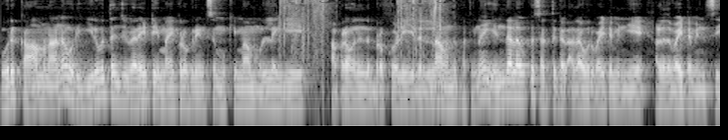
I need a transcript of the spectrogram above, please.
ஒரு காமனான ஒரு இருபத்தஞ்சு வெரைட்டி மைக்ரோ முக்கியமாக முள்ளங்கி அப்புறம் வந்து இந்த ப்ரொக்கோலி இதெல்லாம் வந்து பார்த்திங்கன்னா எந்த அளவுக்கு சத்துக்கள் அதாவது ஒரு வைட்டமின் ஏ அல்லது வைட்டமின் சி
